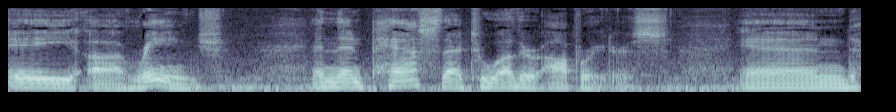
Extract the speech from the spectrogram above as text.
a uh, range, and then pass that to other operators, and.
